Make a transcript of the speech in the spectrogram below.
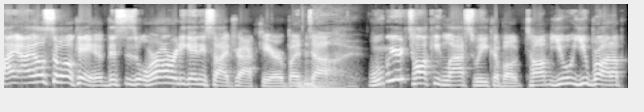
I, I also okay. This is we're already getting sidetracked here, but uh, when we were talking last week about Tom, you you brought up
